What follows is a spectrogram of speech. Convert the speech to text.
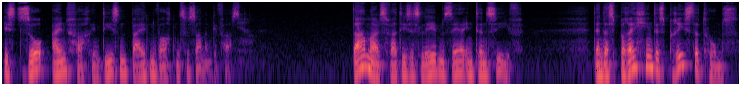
ist so einfach in diesen beiden Worten zusammengefasst. Ja. Damals war dieses Leben sehr intensiv, denn das Brechen des Priestertums,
